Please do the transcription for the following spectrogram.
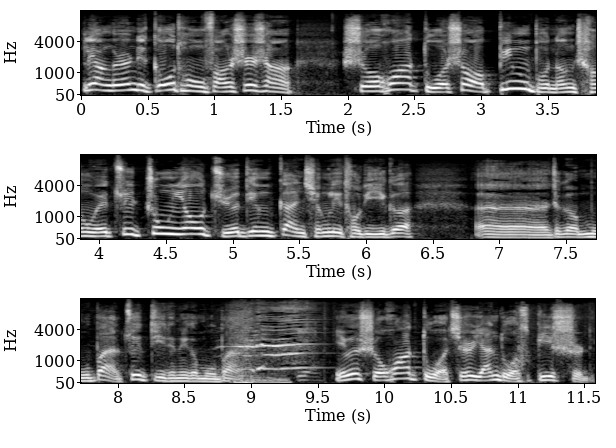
两个人的沟通方式上，说话多少并不能成为最重要决定感情里头的一个，呃，这个模板最低的那个模板。因为说话多，其实言多是必失的。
